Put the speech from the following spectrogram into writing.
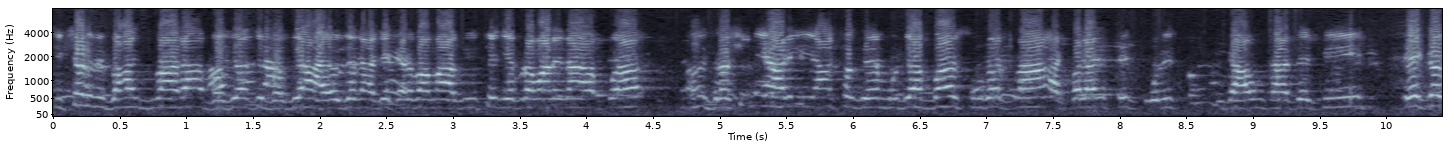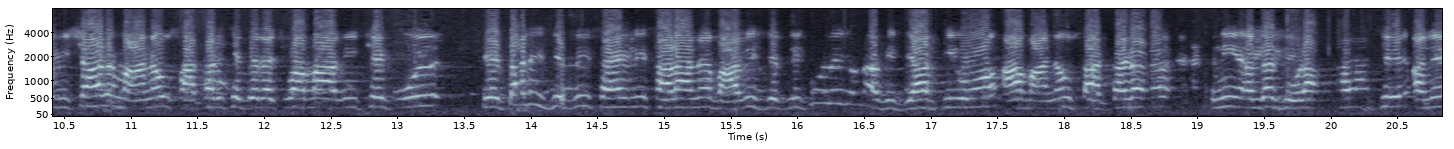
શિક્ષણ વિભાગ દ્વારા ભવ્યથી ભવ્ય આયોજન આજે કરવામાં આવ્યું છે, જે પ્રમાણેના દ્રશ્ય નિહાળી રહ્યા છો. જે મુજબ, સુરતના અઠવાલાઇન સ્થિત પોલીસ ગ્રાઉન્ડ ખાતેથી એક વિશાળ માનવ સાંકળ છે રચવામાં આવી છે. કુલ તેતાલીસ જેટલી શહેરની શાળા અને બાવીસ જેટલી કોલેજોના વિદ્યાર્થીઓ આ માનવ સાંકળની અંદર જોડાયા છે અને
